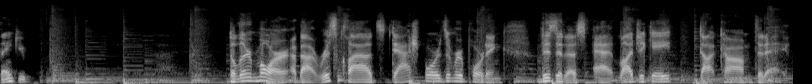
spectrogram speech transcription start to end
Thank you. To learn more about Risk Cloud's, dashboards, and reporting, visit us at logicgate.com today.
